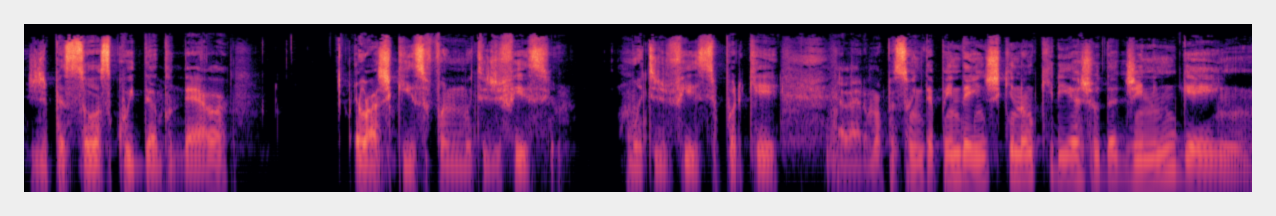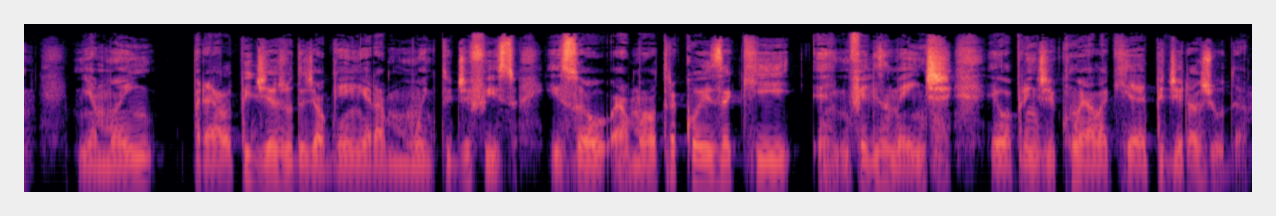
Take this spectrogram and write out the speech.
de pessoas cuidando dela, eu acho que isso foi muito difícil. Muito difícil, porque ela era uma pessoa independente que não queria ajuda de ninguém. Minha mãe para ela pedir ajuda de alguém era muito difícil. Isso é, é uma outra coisa que, infelizmente, eu aprendi com ela, que é pedir ajuda.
